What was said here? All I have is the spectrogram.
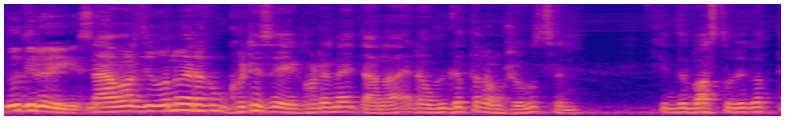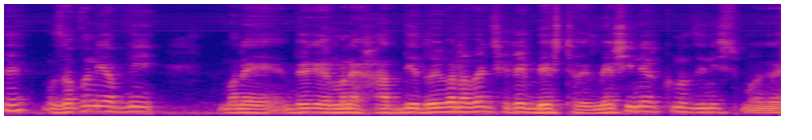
দুধই রয়ে গেছে। না, আমার জীবনেও এরকম ঘটেছে, ঘটে নাই তা না, এটা অভিজ্ঞতার অংশ, বুঝছেন? কিন্তু বাস্তবিক অর্থে যখনই আপনি মানে মানে হাত দিয়ে দই বানাবেন, সেটাই বেস্ট হবে। মেশিনের কোনো জিনিস মানে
